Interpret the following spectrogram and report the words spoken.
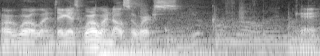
Or Whirlwind. I guess Whirlwind also works. Okay.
